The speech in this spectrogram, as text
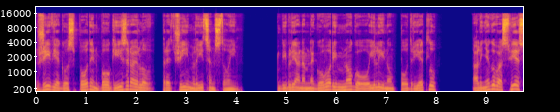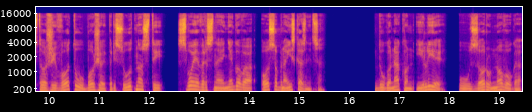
Živ je gospodin Bog Izraelov pred čijim licem stojim. Biblija nam ne govori mnogo o Ilijinom podrijetlu, ali njegova svijest o životu u Božoj prisutnosti svojevrsna je njegova osobna iskaznica. Dugo nakon Ilije u zoru novoga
